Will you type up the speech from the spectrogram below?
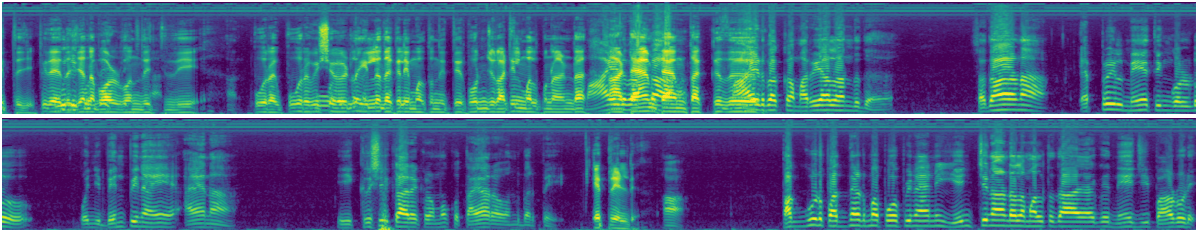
ಇತ್ತು ಜಿ. ಜನ ಬಾಳ್. ಬಂದಿತ್ತಿದಿ. ಪೂರ ಪೂರ ವಿಷಯ ಇಲ್ಲದ ಕಲೆ ಮಲ್ತೊಂದಿತ್ತೀರ್ ಪೊಂಜುಲು ಅಟಿಲ್ ಮಲ್ಪುನ ಅಂಡ. ಟೈಮ್ ಟೈಮ್ ತಕ್ಕದ. ಮಾಯಡ್ ಬಕ್ಕ ಮರಿಯಾಲ ಅಂದದ. ಸಾಧಾರಣ ಏಪ್ರಿಲ್ ಮೇ ತಿಂಗಳು ಒಂಜಿ ಬೆನ್ಪಿನಾಯೆ ಆಯನ ಈ ಕೃಷಿ ಕಾರ್ಯಕ್ರಮಕ್ಕೂ ತಯಾರ ಒಂದು ಬರ್ಪೆ. ಏಪ್ರಿಲ್ ಹಾ ಪಗ್ಗುಡು ಪದ್ನೆಡ್ಮ ಪೋಪಿನಾನಿ ಎಂಚಿನಾಂಡಲ ಮಲ್ತದ ಆಯಾಗ ನೇಜಿ ಪಾಡೋಡೆ.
